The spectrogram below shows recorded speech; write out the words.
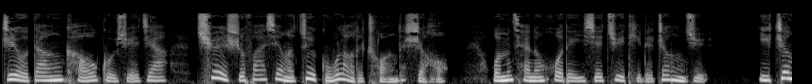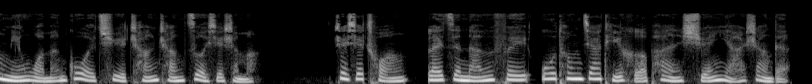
只有当考古学家确实发现了最古老的床的时候，我们才能获得一些具体的证据，以证明我们过去常常做些什么。这些床。来自南非乌通加提河畔悬崖上的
